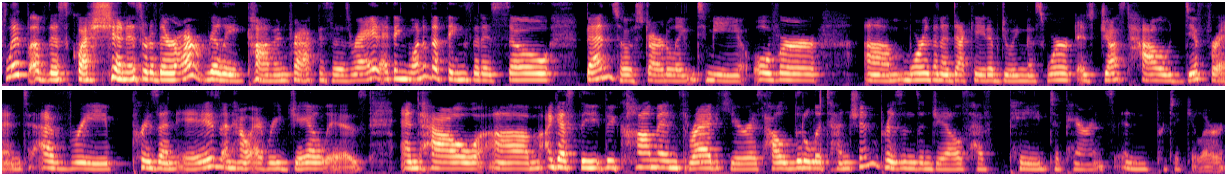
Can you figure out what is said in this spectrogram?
flip of this question is sort of there aren't really common practices, right? I think one of the things that has so been so startling to me over um, more than a decade of doing this work is just how different every prison is and how every jail is. And how um, i guess the, the common thread here is how little attention prisons and jails have paid to parents in particular.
